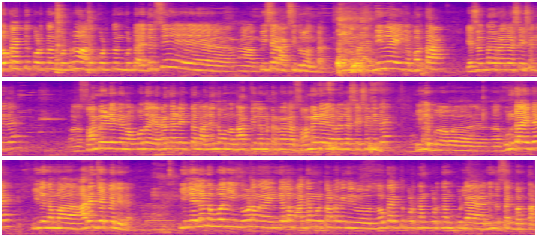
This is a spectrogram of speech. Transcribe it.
ಲೋಕಾಯುಕ್ತ ಕೊಟ್ಟು ಅಂದ್ಬಿಟ್ರು ಅದಕ್ಕೆ ಕೊಟ್ಟು ಅಂದ್ಬಿಟ್ಟು ಎದುರಿಸಿ ಪಿ ಸಿ ಆರ್ ಹಾಕ್ಸಿದ್ರು ಅಂತ. ನೀವೇ ಈಗ ಬರ್ತಾ, ಯಶವಂತನಗರ ರೈಲ್ವೆ ಸ್ಟೇಷನ್ ಇದೆ. ಸ್ವಾಮಿಹಳ್ಳಿಗೆ ನಾವು ಹೋದ ಎರಡನಹಳ್ಳಿ ಇತ್ತಲ್ಲ, ಅಲ್ಲಿಂದ ಒಂದು ನಾಲ್ಕು ಕಿಲೋಮೀಟರ್ನಾಗ ಸ್ವಾಮಿಹಳ್ಳಿ ರೈಲ್ವೆ ಸ್ಟೇಷನ್ ಇದೆ. ಇಲ್ಲಿ ಗುಂಡಾ ಇದೆ. ಇಲ್ಲಿ ನಮ್ಮ ಆರ್ ಎನ್ ಜೆ ಪಿ ಇದೆ. ಇಲ್ಲೆಲ್ಲ ನಾವು ಹೋಗಿ ನೋಡೋಣ, ಹಿಂಗೆಲ್ಲ ಮಾಧ್ಯಮಗಳು ತಗೊಂಡೋಗಿ ನೀವು ಲೋಕಾಯುಕ್ತ ಕೊಡ್ತು ನಂಗೆ ಕೊಡ್ತು ಅಂದ ಕೂಡಲೇ ನಿಂದ್ರಸಕ್ ಬರ್ತಾ?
